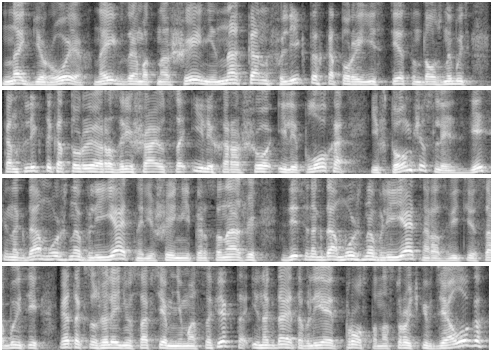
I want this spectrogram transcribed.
на героях, на их взаимоотношении, на конфликтах, которые, естественно, должны быть конфликты, которые разрешаются или хорошо, или плохо. И в том числе здесь иногда можно влиять на решение персонажей, здесь иногда можно влиять на развитие событий. Это, к сожалению, совсем не Mass Effect, иногда это влияет просто на строчки в диалогах,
